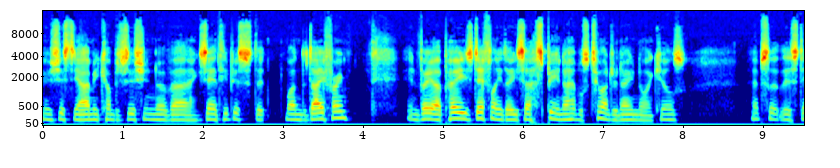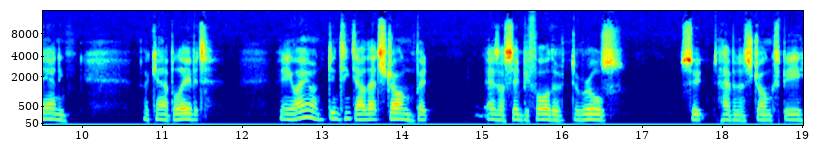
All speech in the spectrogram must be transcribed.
it was just the army composition of uh, Xanthippus that won the day for him. And VIPs, definitely these uh, Spear Nobles, 289 kills. Absolutely astounding. I can't believe it. Anyway, I didn't think they were that strong, but as I said before, the, the rules suit having a strong spear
